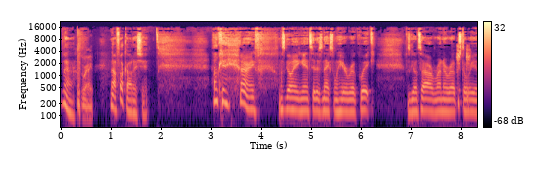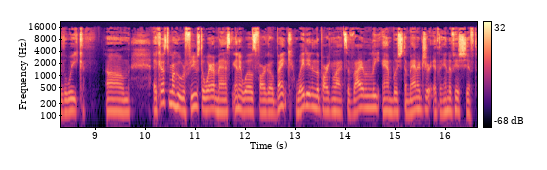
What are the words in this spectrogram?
No, Right. no, fuck all that shit. Okay, all right. Let's go ahead and get into this next one here real quick. Let's go to our runner-up story of the week. Um, a customer who refused to wear a mask in a Wells Fargo bank waited in the parking lot to violently ambush the manager at the end of his shift.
